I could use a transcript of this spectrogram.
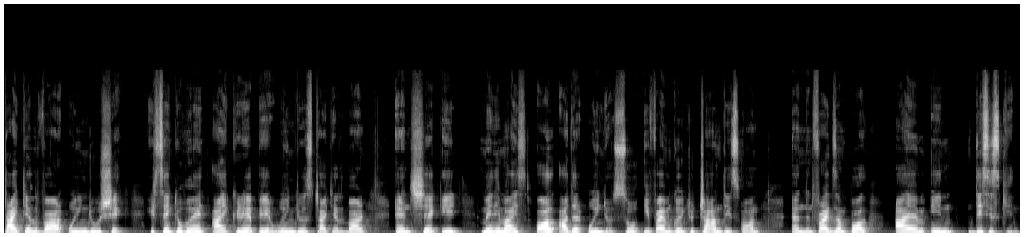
title bar window shake. It's saying to when I grab a Windows title bar and shake it minimize all other windows. So if I'm going to turn this on and then for example I am in this skin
